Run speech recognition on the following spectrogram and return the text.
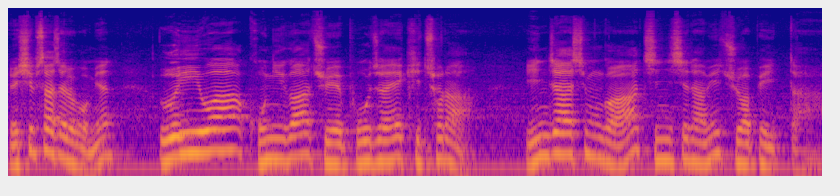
14절을 보면 의와 공의가 주의 보좌의 기초라 인자하심과 진실함이 주 앞에 있다.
